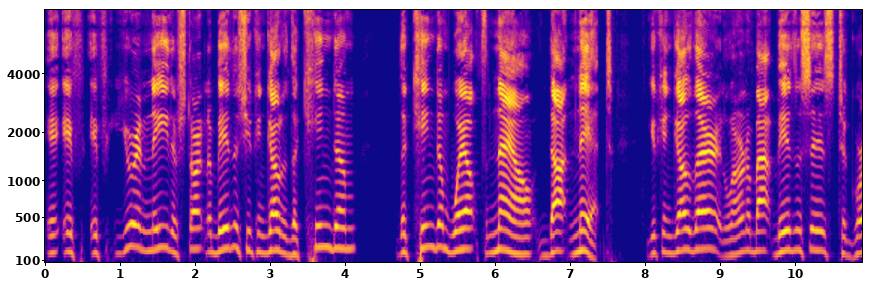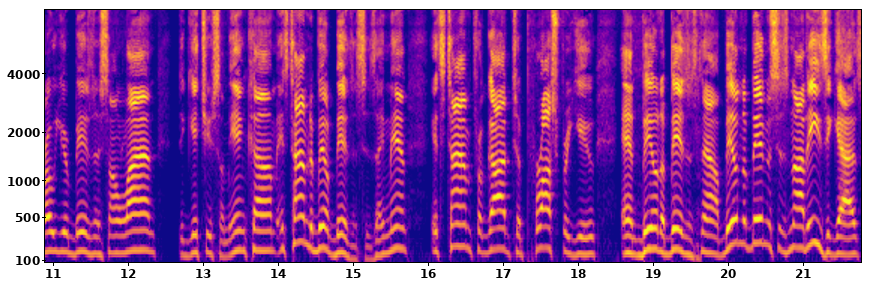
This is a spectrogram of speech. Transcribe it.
if if you're in need of starting a business, you can go to the kingdom, the kingdomwealthnow.net. You can go there and learn about businesses to grow your business online to get you some income. It's time to build businesses. Amen. It's time for God to prosper you and build a business. Now, building a business is not easy, guys,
